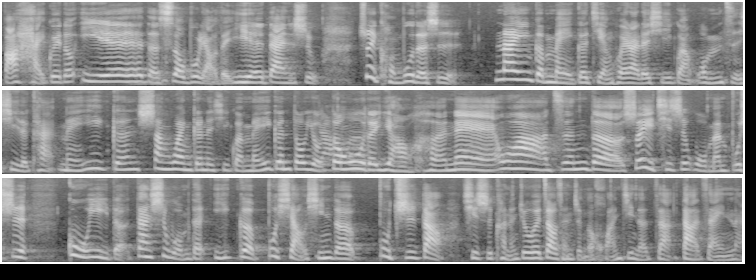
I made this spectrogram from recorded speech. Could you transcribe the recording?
把海龟都噎的受不了的椰蛋树。最恐怖的是。那一个每个捡回来的吸管，我们仔细的看，每一根上万根的吸管，每一根都有动物的咬痕呢，哇，真的！所以其实我们不是故意的，但是我们的一个不小心的不知道，其实可能就会造成整个环境的大大灾难。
